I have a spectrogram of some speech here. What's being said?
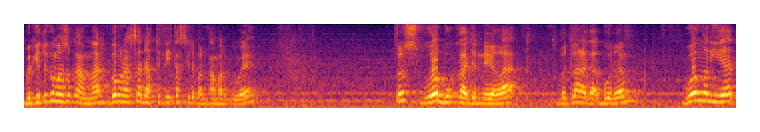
Begitu gue masuk kamar, gue ngerasa ada aktivitas di depan kamar gue. Terus gue buka jendela, kebetulan agak buram. Gue ngelihat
